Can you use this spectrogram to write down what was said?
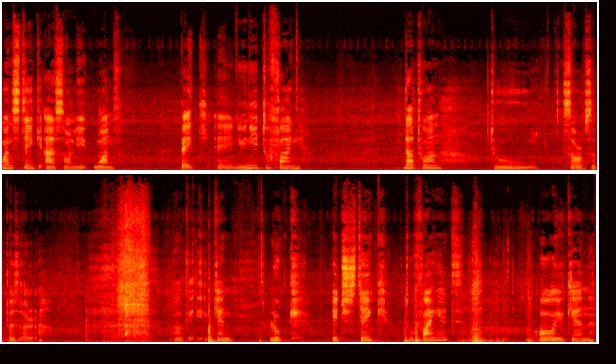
One stick has only one peg and you need to find that one to solve the puzzle. Okay, you can look each stick to find it or you can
